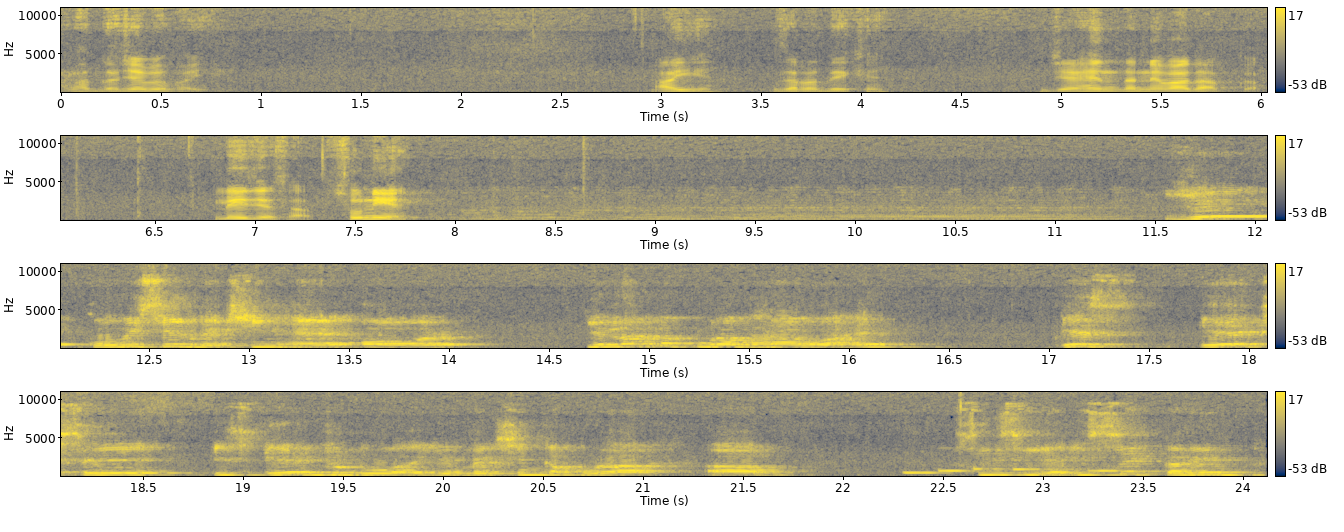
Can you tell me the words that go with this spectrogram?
बड़ा गजब है भाई। आइए, ज़रा देखें। जय हिंद, धन्यवाद आपका। लीजिए साहब, सुनिए। ये कोविशील्ड वैक्सीन है और ये लगभग पूरा भरा हुआ है। इस एक से, इस एक जो दो ये वैक्सीन का पूरा सीसी है। इससे करीब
